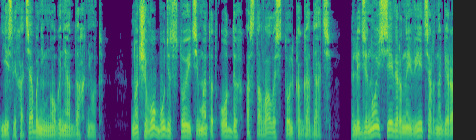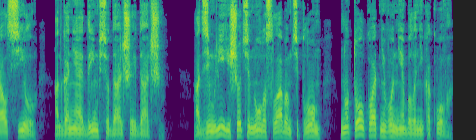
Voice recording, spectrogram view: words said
если хотя бы немного не отдохнет. Но чего будет стоить им этот отдых, оставалось только гадать. Ледяной северный ветер набирал силу, отгоняя дым все дальше и дальше. От земли еще тянуло слабым теплом, но толку от него не было никакого.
